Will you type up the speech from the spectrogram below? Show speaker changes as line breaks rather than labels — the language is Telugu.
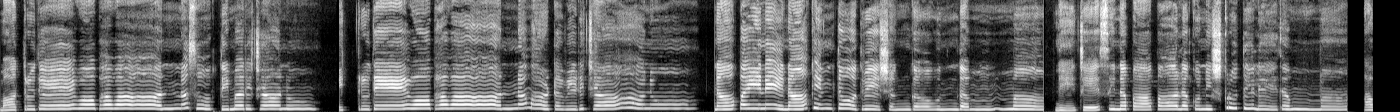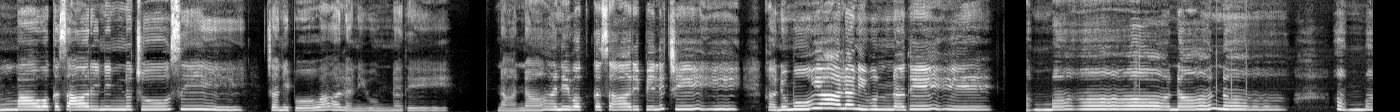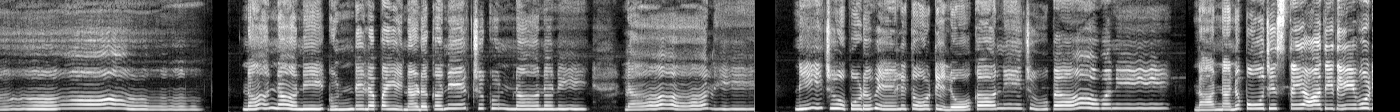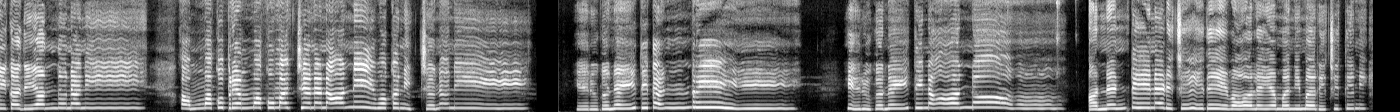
మాతృదేవో భవ అన్న సూక్తి మరిచాను. పితృదేవో భవ అన్న మాట విడిచాను. నాపైనే నాకెంతో ద్వేషంగా ఉందమ్మా. నే చేసిన పాపాలకు నిష్కృతి లేదమ్మా. అమ్మా ఒకసారి నిన్ను చూసి చనిపోవాలని ఉన్నదే. నాన్నాని ఒక్కసారి పిలిచి కనుమూయాలని ఉన్నదే. అమ్మా నాన్న అమ్మా. నాన్న నీ గుండెలపై నడక నేర్చుకున్నానని లాలి. నీ చూపుడు వేలితోటి లోకాన్ని చూపా. నాన్నను పూజిస్తే ఆది దేవుడి కది అందునని. అమ్మకు బ్రహ్మకు మధ్యన నాన్ని ఒక నిచ్చెనని ఎరుగనైతి తండ్రి ఎరుగనైతి నాన్న. అన్నంటే నడిచే దేవాలయమని మరిచి తిని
